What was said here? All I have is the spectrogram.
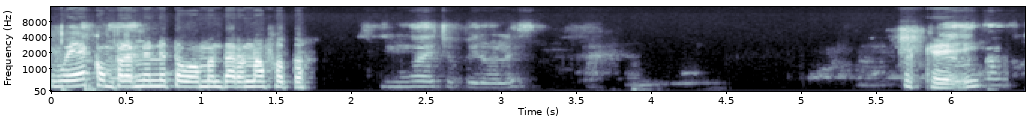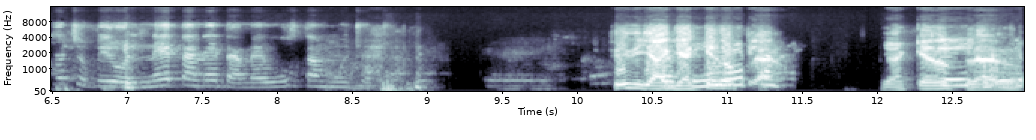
voy a comprarme uno y te voy a mandar una foto. chingo de chupirules. Ok. Me gusta mucho el chupirul, neta, neta, me gusta mucho. Sí, ya, Pues ya sí, quedó neta. claro. Ya quedó Sí, claro. sí,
